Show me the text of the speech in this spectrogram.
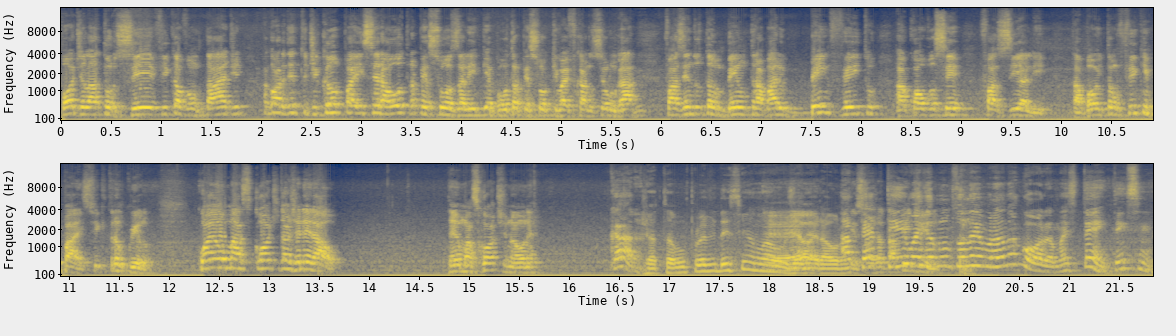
Pode ir lá torcer, fica à vontade. Agora, dentro de campo, aí será outra pessoa ali, que é outra pessoa que vai ficar no seu lugar, fazendo também um trabalho bem feito, a qual você fazia ali. Tá bom? Então fique em paz, fique tranquilo. Qual é o mascote da General? Tem um mascote? Não, né? Cara, Já estamos providenciando lá É, o general, né? Até já tá tem, mas eu não tô lembrando agora. Mas tem, tem sim.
